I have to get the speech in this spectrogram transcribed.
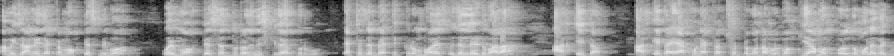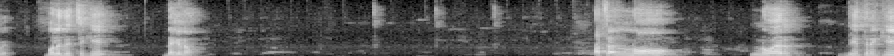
আমি জানি যে একটা মক টেস্ট নিব, ওই মক টেস্টের দুটো জিনিস ক্লিয়ার করব। একটা যে ব্যতিক্রম ভয়েস, ওই যে লেটবালা আর এটা। আর এটা এখন একটা ছোট্ট কথা বলব, কিয়ামত পর্যন্ত মনে থাকবে। বলে দিচ্ছি কি? দেখে নাও। আচ্ছা নো নো এর ভিতরে কি?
